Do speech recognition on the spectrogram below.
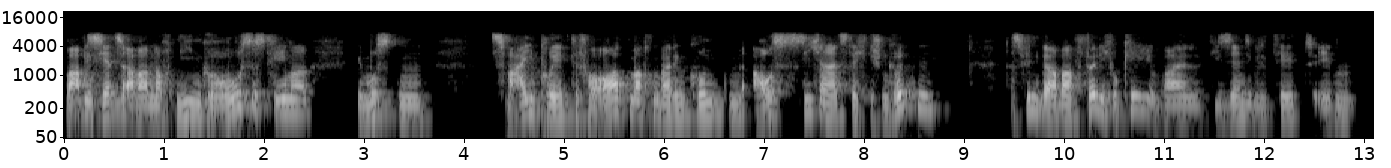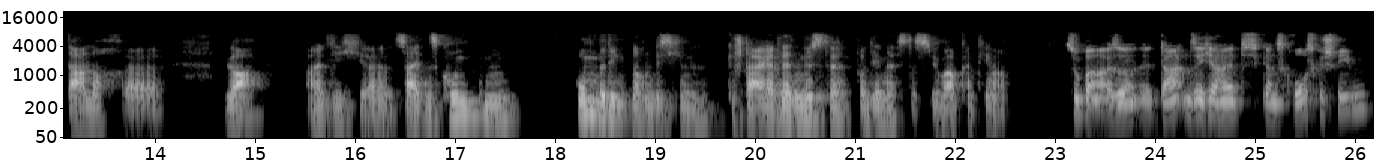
War bis jetzt aber noch nie ein großes Thema. Wir mussten zwei Projekte vor Ort machen bei den Kunden aus sicherheitstechnischen Gründen. Das finden wir aber völlig okay, weil die Sensibilität eben da noch, äh, ja, eigentlich äh, seitens Kunden unbedingt noch ein bisschen gesteigert werden müsste. Von dem her ist das überhaupt kein Thema. Super, also äh, Datensicherheit ganz groß geschrieben.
